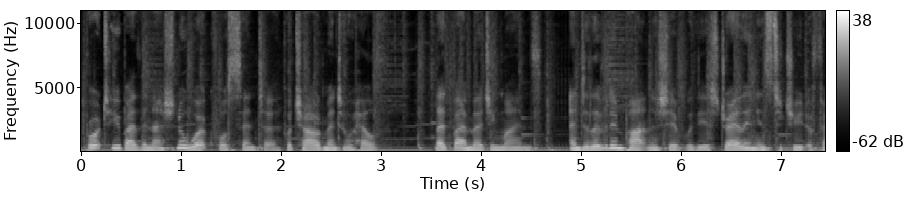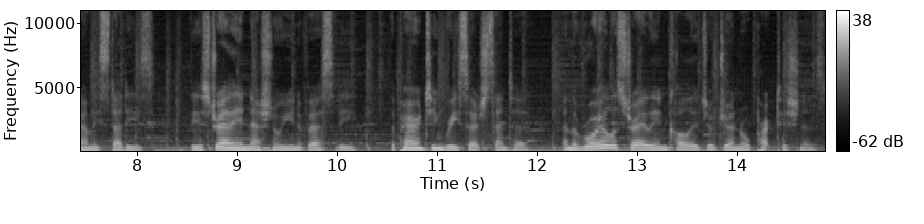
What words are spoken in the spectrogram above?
Brought to you by the National Workforce Centre for Child Mental Health, led by Emerging Minds, and delivered in partnership with the Australian Institute of Family Studies, the Australian National University, the Parenting Research Centre, and the Royal Australian College of General Practitioners.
